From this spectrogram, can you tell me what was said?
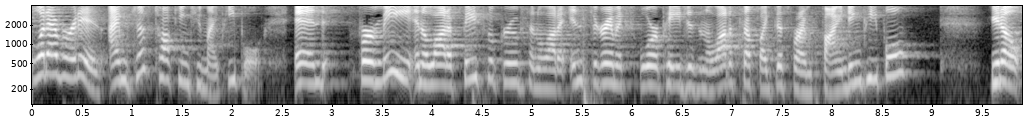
whatever it is, I'm just talking to my people. And for me, in a lot of Facebook groups and a lot of Instagram Explore pages and a lot of stuff like this where I'm finding people, you know,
